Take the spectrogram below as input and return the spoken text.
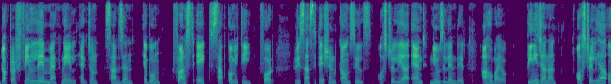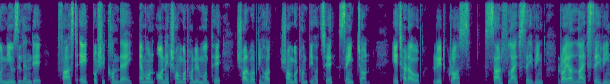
Doctor Finlay McNeil একজন সার্জন এবং first aid subcommittee for resuscitation councils Australia and নিউজিল্যান্ডের আহ্বায়ক। তিনি জানান, অস্ট্রেলিয়া ও নিউজিল্যান্ডে ফার্স্ট এইড প্রশিক্ষণ দেয় এমন অনেক সংগঠনের মধ্যে সর্ববৃহৎ সংগঠনটি হচ্ছে সেন্ট জন। এছাড়াও Red Cross, surf life saving royal life saving,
